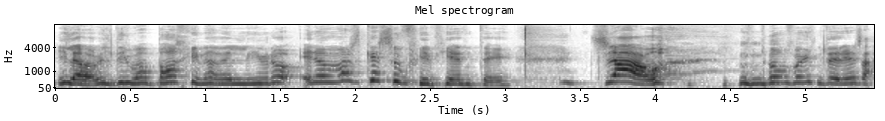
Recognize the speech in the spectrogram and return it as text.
y la última página del libro era más que suficiente. ¡Chao! No me interesa.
